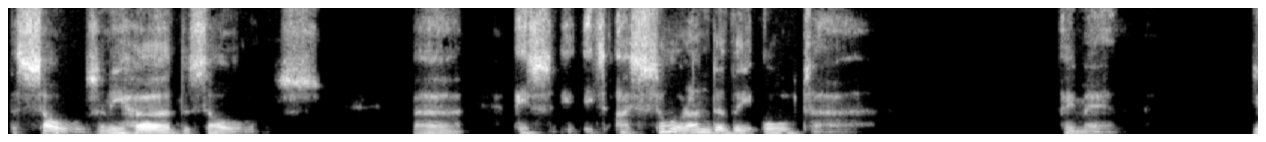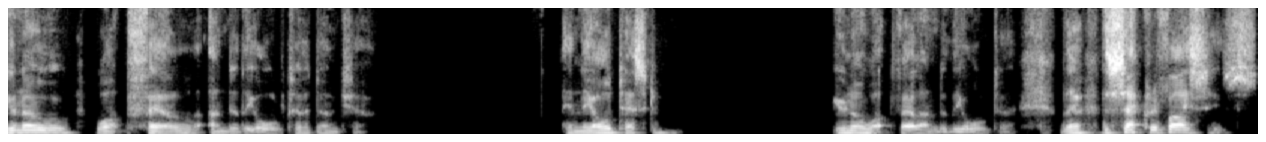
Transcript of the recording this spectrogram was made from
the souls, and he heard the souls. Uh, it's, it's, I saw under the altar. Amen. You know what fell under the altar, don't you? In the Old Testament, you know what fell under the altar. The, the sacrifices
